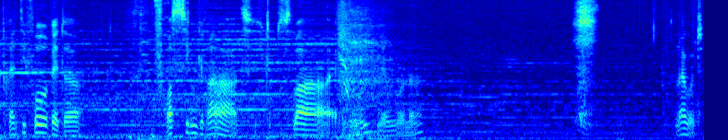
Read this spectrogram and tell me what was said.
Verbrennt die Vorräte. Frostigen Grad. Ich glaube, das war irgendwo, ne? Na gut.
